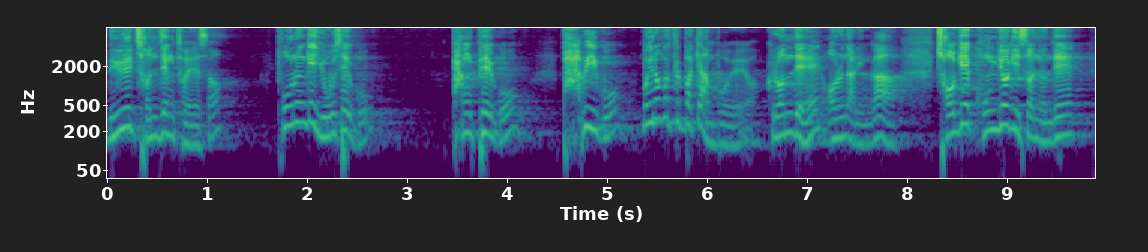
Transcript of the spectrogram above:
늘 전쟁터에서 보는 게 요새고 방패고 바위고 뭐 이런 것들밖에 안 보여요. 그런데 어느 날인가 적의 공격이 있었는데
